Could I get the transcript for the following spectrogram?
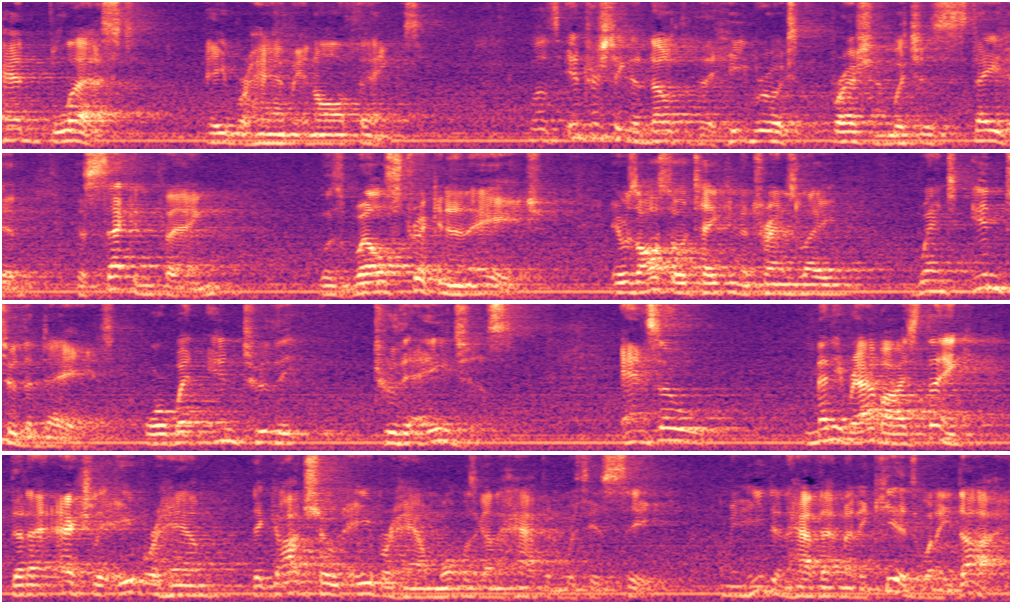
had blessed Abraham in all things. Well, it's interesting to note that the Hebrew expression, which is stated, the second thing, was well stricken in age. It was also taken to translate went into the days or went into the to the ages. And so many rabbis think that actually Abraham, that God showed Abraham what was going to happen with his seed. I mean, he didn't have that many kids when he died.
